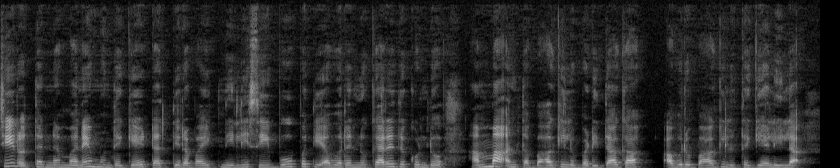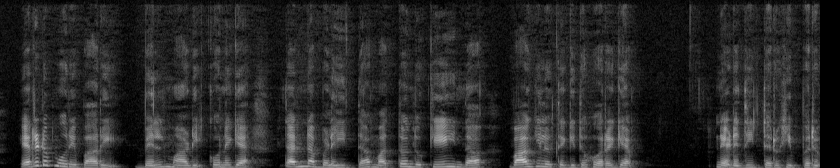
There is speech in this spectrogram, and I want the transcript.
ಚಿರು ತನ್ನ ಮನೆ ಮುಂದೆ ಗೇಟ್ ಹತ್ತಿರ ಬೈಕ್ ನಿಲ್ಲಿಸಿ ಭೂಪತಿ ಅವರನ್ನು ಕರೆದುಕೊಂಡು ಅಮ್ಮ ಅಂತ ಬಾಗಿಲು ಬಡಿದಾಗ ಅವರು ಬಾಗಿಲು ತೆಗೆಯಲಿಲ್ಲ. ಎರಡು ಮೂರು ಬಾರಿ ಬೆಲ್ ಮಾಡಿ ಕೊನೆಗೆ ತನ್ನ ಬಳಿ ಇದ್ದ ಮತ್ತೊಂದು ಕೀಯಿಂದ ಬಾಗಿಲು ತೆಗೆದು ಹೊರಗೆ ನಡೆದಿದ್ದರು ಇಬ್ಬರು.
